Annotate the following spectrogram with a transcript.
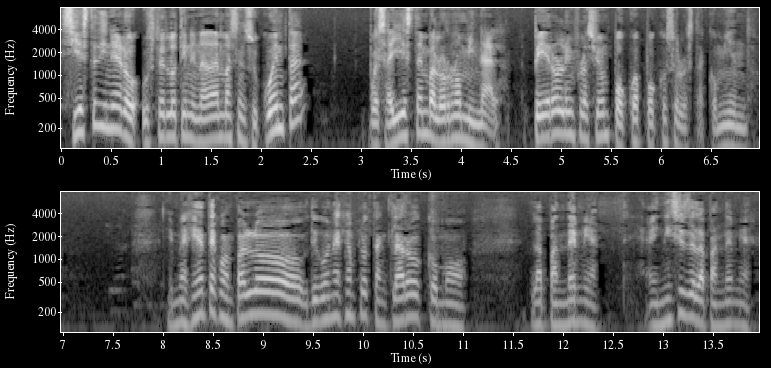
Si este dinero usted lo tiene nada más en su cuenta, pues ahí está en valor nominal, pero la inflación poco a poco se lo está comiendo. Imagínate, Juan Pablo, digo un ejemplo tan claro como la pandemia, a inicios de la pandemia.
